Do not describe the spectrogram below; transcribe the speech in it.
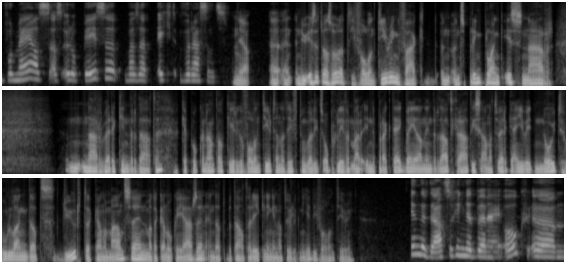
voor mij als, als Europese was dat echt verrassend. Ja, uh, en, en, nu is het wel zo dat die volunteering vaak een, een springplank is naar naar werk inderdaad. Hè. Ik heb ook een aantal keer gevolonteerd en dat heeft toen wel iets opgeleverd. Maar in de praktijk ben je dan inderdaad gratis aan het werken en je weet nooit hoe lang dat duurt. Dat kan een maand zijn, maar dat kan ook een jaar zijn. En dat betaalt de rekeningen natuurlijk niet, hè, die volunteering. Inderdaad, zo ging dat bij mij ook. Ehm,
